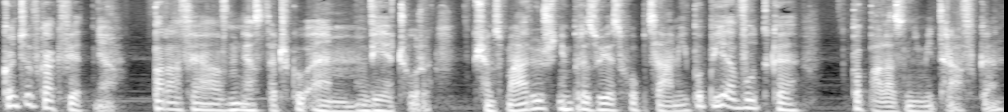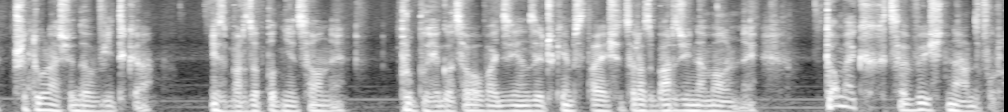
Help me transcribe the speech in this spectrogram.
Końcówka kwietnia. Parafia w miasteczku M. Wieczór. Ksiądz Mariusz imprezuje z chłopcami, popija wódkę, popala z nimi trawkę. Przytula się do Witka. Jest bardzo podniecony. Próbuje go całować z języczkiem, staje się coraz bardziej namolny. Tomek chce wyjść na dwór.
